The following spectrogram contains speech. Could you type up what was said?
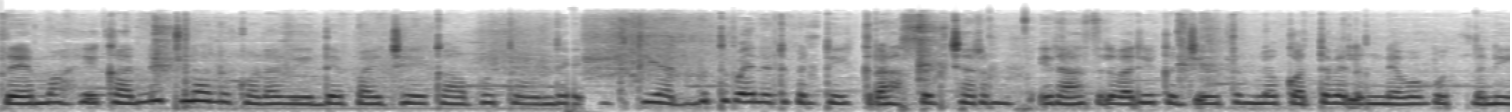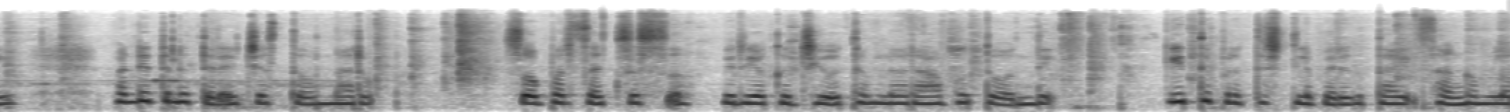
ప్రేమ ఇక అన్నిటిలోనూ కూడా వీదే పైచేయి కాబోతుంది. ఈ అద్భుతమైనటువంటి గ్రహ సంచారం ఈ రాశుల వారి యొక్క జీవితంలో కొత్త వెలుగునివ్వబోతుందని పండితులు తెలియజేస్తూ ఉన్నారు. సూపర్ సక్సెస్ వీరి యొక్క జీవితంలో రాబోతోంది. కీర్తి ప్రతిష్టలు పెరుగుతాయి. సంఘంలో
